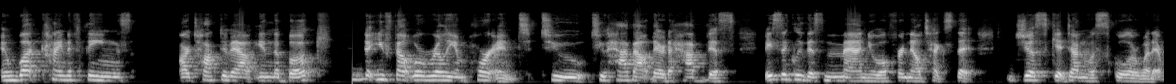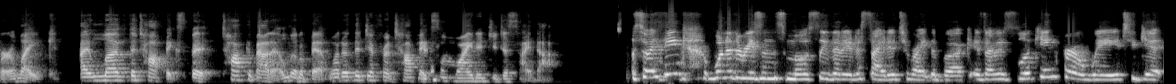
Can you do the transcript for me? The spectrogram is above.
And what kind of things are talked about in the book that you felt were really important to to have out there to have this basically this manual for nail techs that just get done with school or whatever. Like i love the topics but talk about it a little bit. What are the different topics and why did you decide that? So i think one of the reasons mostly that i decided to write the book is i was looking for a way to get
